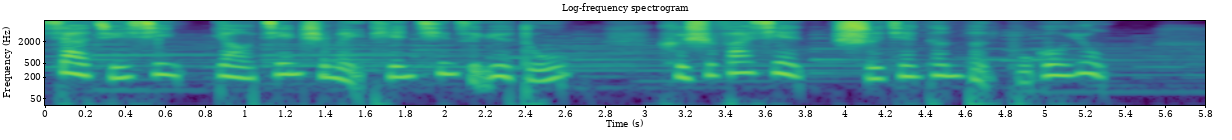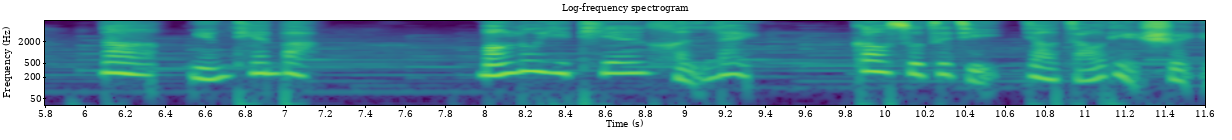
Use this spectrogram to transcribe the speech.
下决心要坚持每天亲子阅读。可是发现时间根本不够用，那明天吧。忙碌一天很累，告诉自己要早点睡。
